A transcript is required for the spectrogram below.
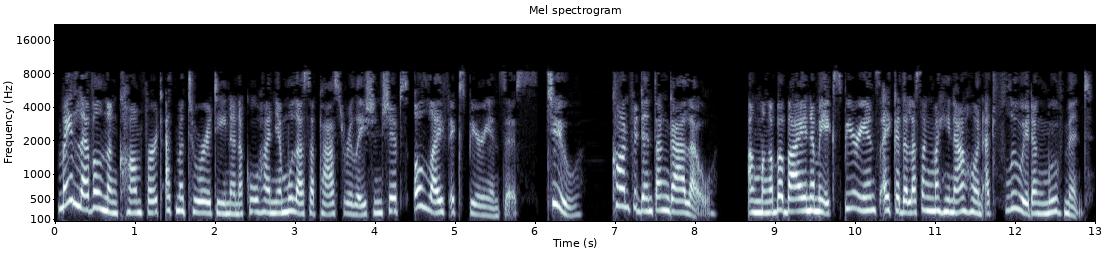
may level ng comfort at maturity na nakuha niya mula sa past relationships o life experiences. 2 confident ang galaw. Ang mga babae na may experience ay kadalasang mahinahon at fluid ang movement.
